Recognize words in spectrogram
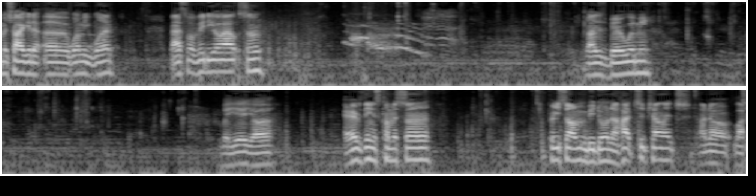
I'm gonna try to get a uh, 1v1 basketball video out soon. Y'all just bear with me. But yeah, y'all. Everything's coming soon. Pretty soon I'm gonna be doing a hot chip challenge. I know like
